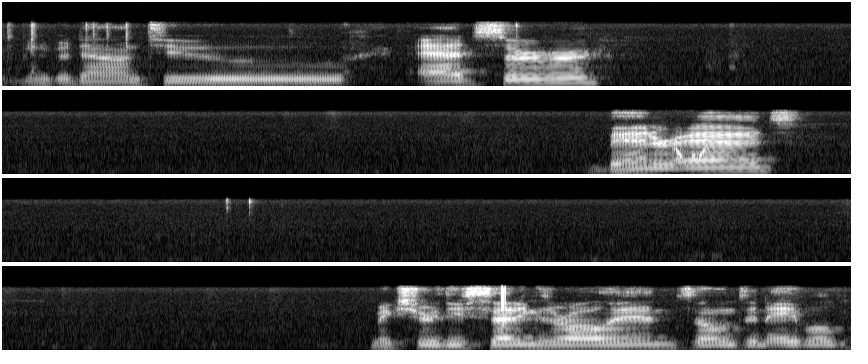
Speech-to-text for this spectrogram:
I'm going to go down to ad server banner ads. Make sure these settings are all in. Zones enabled.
